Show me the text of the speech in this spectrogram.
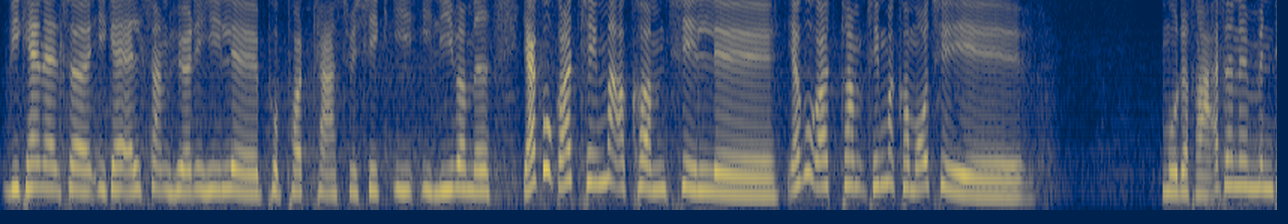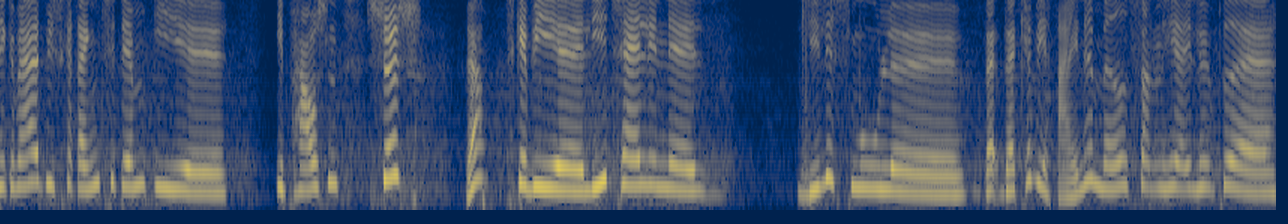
vi kan altså, I kan alle sammen høre det hele øh, på podcast, hvis ikke I, I lige var med. Jeg kunne godt tænke mig at komme til, øh, jeg kunne godt komme, tænke mig at komme over til øh, Moderaterne, men det kan være, at vi skal ringe til dem i, øh, i pausen. Søs, Ja. skal vi øh, lige tale en øh, lille smule, øh, hvad, hvad kan vi regne med sådan her i løbet af...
